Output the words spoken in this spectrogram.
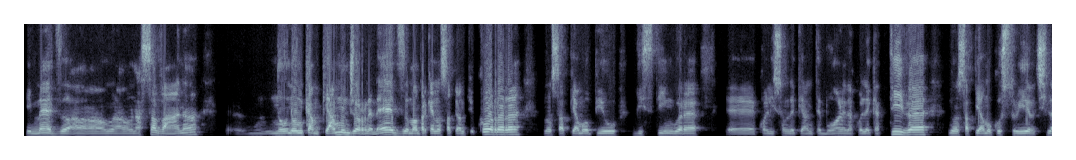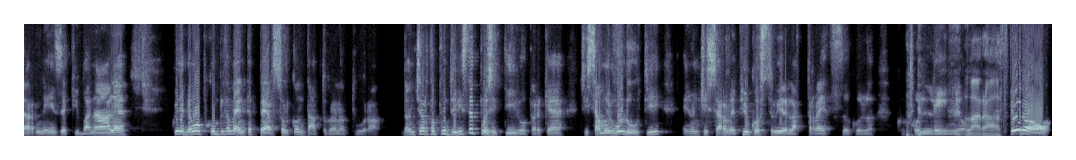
in mezzo a una, una savana, no, non campiamo un giorno e mezzo, ma perché non sappiamo più correre, non sappiamo più distinguere eh, quali sono le piante buone da quelle cattive, non sappiamo costruirci l'arnese più banale. Quindi abbiamo completamente perso il contatto con la natura. Da un certo punto di vista è positivo perché ci siamo evoluti e non ci serve più costruire l'attrezzo col, col legno. la rata. Però,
